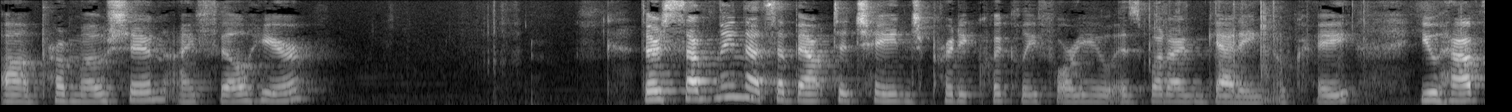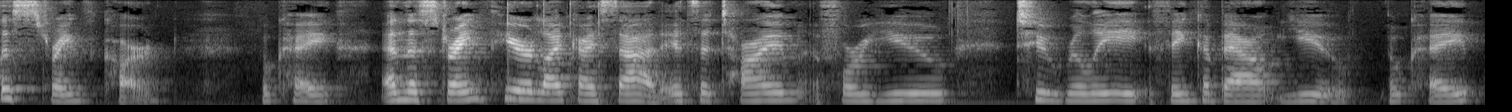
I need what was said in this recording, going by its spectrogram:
um, promotion, I feel here. There's something that's about to change pretty quickly for you, is what I'm getting, okay? You have the strength card, okay? And the strength here, like I said, it's a time for you to really think about you, okay?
